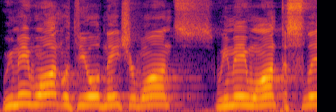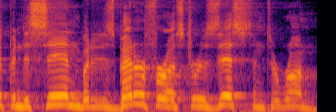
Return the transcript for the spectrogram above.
We may want what the old nature wants. We may want to slip into sin, but it is better for us to resist and to run.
